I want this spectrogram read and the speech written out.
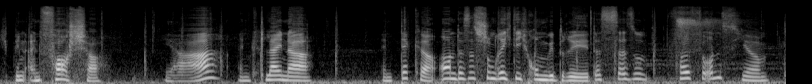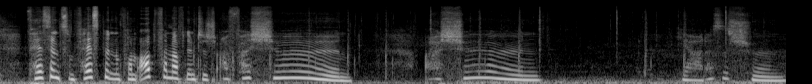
Ich bin ein Forscher. Ja, ein kleiner Entdecker. Oh, und das ist schon richtig rumgedreht. Das ist also voll für uns hier. Fesseln zum Festbinden von Opfern auf dem Tisch. Oh, voll schön. Oh, schön. Ja, das ist schön.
